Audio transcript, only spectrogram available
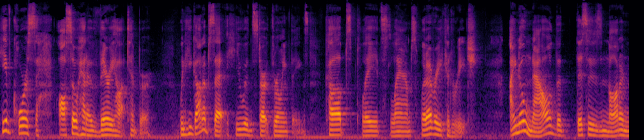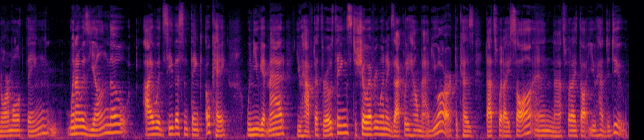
He, of course, also had a very hot temper. When he got upset, he would start throwing things cups, plates, lamps, whatever he could reach. I know now that this is not a normal thing. When I was young, though, I would see this and think, okay, when you get mad, you have to throw things to show everyone exactly how mad you are because that's what I saw and that's what I thought you had to do.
